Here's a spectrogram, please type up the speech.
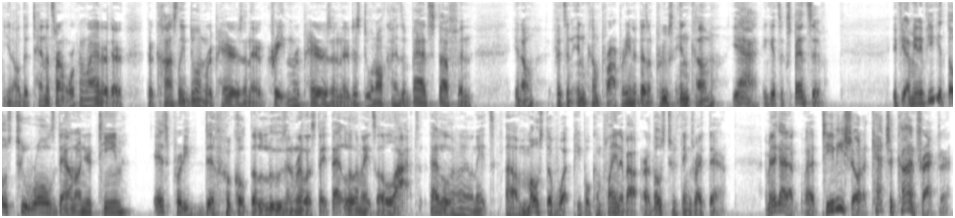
you know the tenants aren't working right or they're they're constantly doing repairs and they're creating repairs and they're just doing all kinds of bad stuff and you know if it's an income property and it doesn't produce income, yeah, it gets expensive. If you I mean if you get those two roles down on your team it's pretty difficult to lose in real estate. That eliminates a lot. That eliminates uh, most of what people complain about are those two things right there. I mean, they got a, a TV show to catch a contractor.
